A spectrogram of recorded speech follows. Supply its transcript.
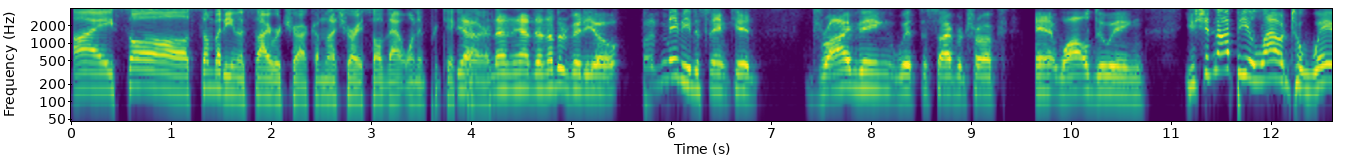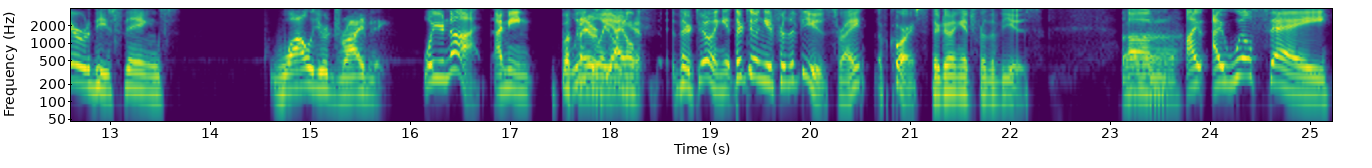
I saw somebody in a Cybertruck. I'm not sure I saw that one in particular. Yeah, and then they had another video, uh, maybe the same kid driving with the Cybertruck and while doing. You should not be allowed to wear these things while you're driving. well, you're not. I mean, But legally, I don't. They're doing it. They're doing it for the views, right? Of course, they're doing it for the views. it. Um, Uh, I I will say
